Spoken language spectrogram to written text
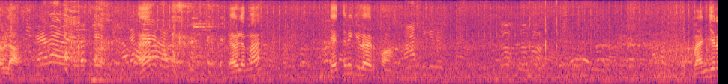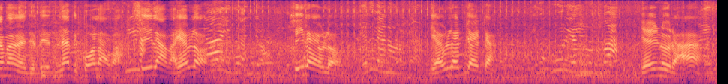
எவ்வளோ? ஆ? எவ்வளோம்மா? எத்தனை கிலோ இருக்கும்? வஞ்சிரமா வேஜது என்னது கோலாவா? ஷீலாவா எவ்வளோ? இது ஷீலா எவ்வளோ? எவ்வளோன்னு கேட்டேன். இது எழுநூறா? இது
